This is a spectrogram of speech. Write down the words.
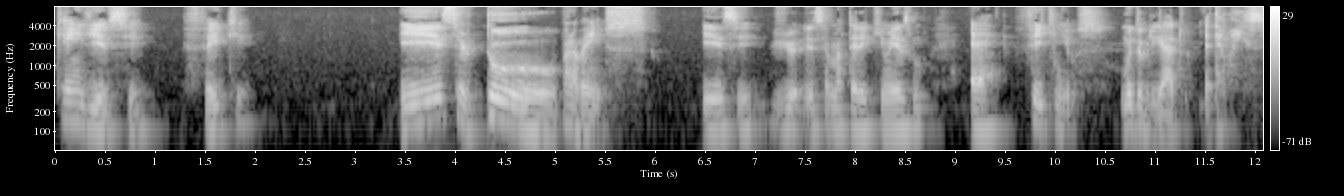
Quem disse fake? E acertou! Parabéns! Esse, essa matéria aqui mesmo é fake news. Muito obrigado e até mais.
